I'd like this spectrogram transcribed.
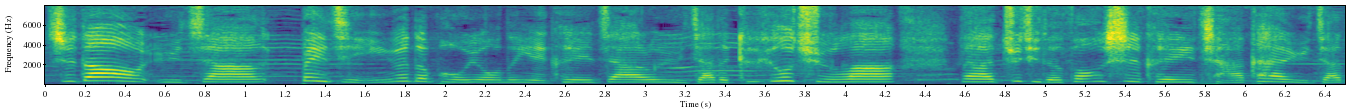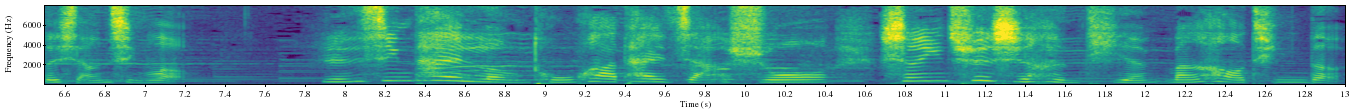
知道雨佳背景音乐的朋友呢，也可以加入雨佳的 QQ 群啦。那具体的方式可以查看雨佳的详情了。人心太冷，童话太假。说声音确实很甜，蛮好听的。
